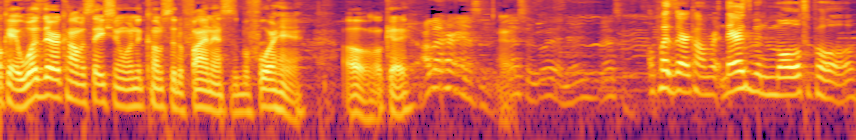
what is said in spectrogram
Okay, was there a conversation when it comes to the finances beforehand? Oh, okay. I'll let her answer. Answer. Go ahead, man. Answer. Was there a conver- There's been multiple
